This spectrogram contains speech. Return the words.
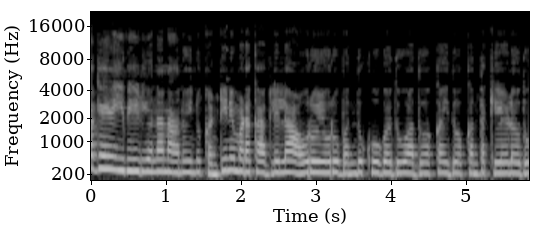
ಹಾಗೆ ಈ ವಿಡಿಯೋನ ನಾನು ಇನ್ನು ಕಂಟಿನ್ಯೂ ಮಾಡೋಕ್ಕಾಗಲಿಲ್ಲ. ಅವರು ಇವರು ಬಂದು ಕೂಗೋದು, ಅದು ಅಕ್ಕ, ಇದು ಅಕ್ಕ ಅಂತ ಕೇಳೋದು,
